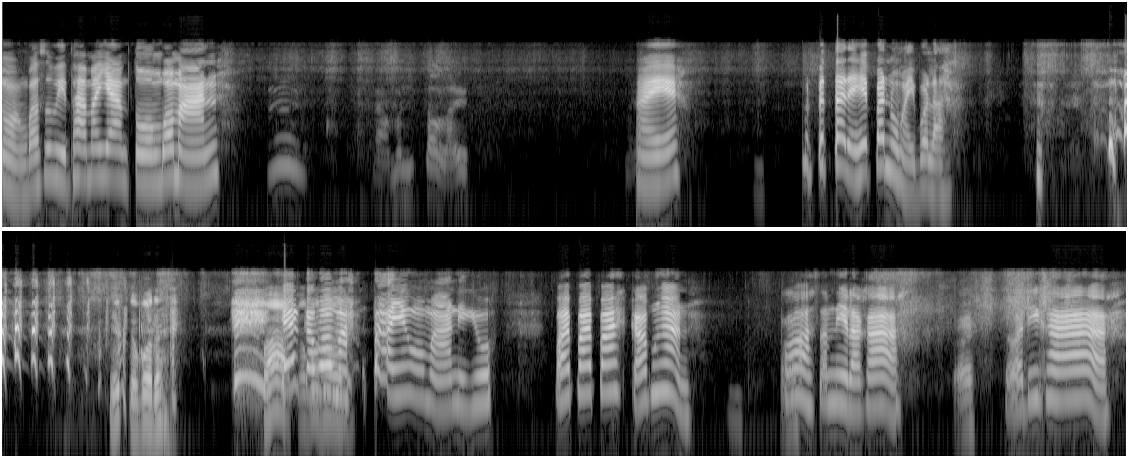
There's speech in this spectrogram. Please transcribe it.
น้องบาสวิตพามายามตรงบ่หมานน้ำมันเท่าไหร่ไหนมันเป็นแต่ได้เฮ็ดป้าหน่อยบ่ล่ะเฮ็ดกับบ่ได้ป้าเฮ็ดก็บ่ได้หมานป้ายังบ่หมานอีกอยู่ ไปไปไปกลับเงื่อนพ่อซ้ำนี่ล่ะค่ะไปสวัสดีค่ะ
